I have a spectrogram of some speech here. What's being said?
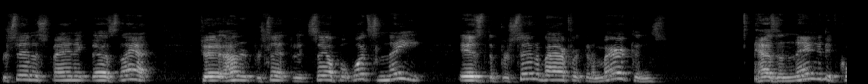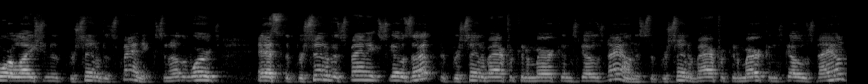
Percent of Hispanic does that to 100% to itself. But what's neat is the percent of African Americans has a negative correlation to the percent of Hispanics. In other words, as the percent of Hispanics goes up, the percent of African Americans goes down. As the percent of African Americans goes down,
